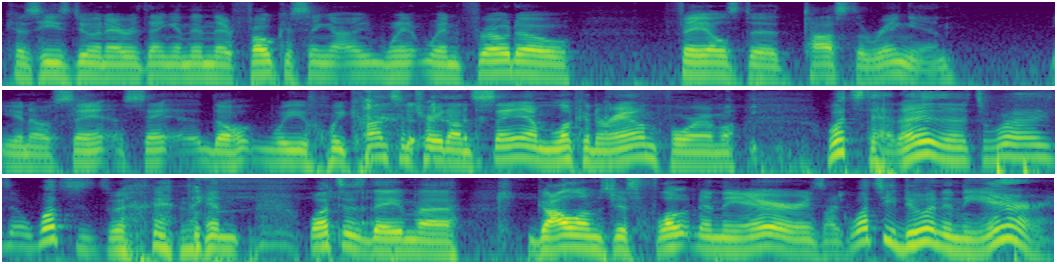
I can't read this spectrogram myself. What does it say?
Because he's doing everything, and then they're focusing on when when Frodo fails to toss the ring in. You know, Sam, Sam the we we concentrate on Sam looking around for him. What's that? I, that's why. What's and then what's his name? Uh, Gollum's just floating in the air. He's like, "What's he doing in the air?"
